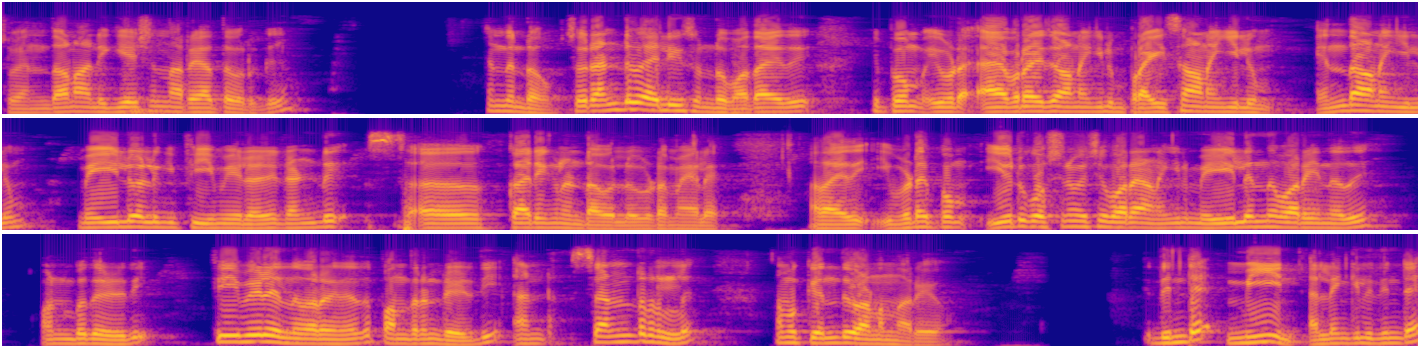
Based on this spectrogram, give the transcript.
സോ എന്താണ് അലിഗേഷൻ എന്ന് അറിയാത്തവർക്ക് എന്തുണ്ടാവും? സോ രണ്ട് വാല്യൂസ് ഉണ്ടാവും. അതായത് ഇപ്പം ഇവിടെ ആവറേജ് ആണെങ്കിലും പ്രൈസ് ആണെങ്കിലും എന്താണെങ്കിലും മെയിലോ അല്ലെങ്കിൽ ഫീമെയിലോ അല്ലെങ്കിൽ രണ്ട് കാര്യങ്ങൾ ഉണ്ടാവുമല്ലോ ഇവിടെ മേലെ. അതായത് ഇവിടെ ഇപ്പം ഈ ഒരു ക്വസ്റ്റിനെ വെച്ച് പറയുകയാണെങ്കിൽ മെയിൽ എന്ന് പറയുന്നത് ഒൻപത് എഴുതി ഫീമെയിൽ എന്ന് പറയുന്നത് പന്ത്രണ്ട് എഴുതി ആൻഡ് സെന്ററിൽ നമുക്ക് എന്ത് വേണമെന്നറിയോ? ഇതിന്റെ മീൻ അല്ലെങ്കിൽ ഇതിന്റെ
